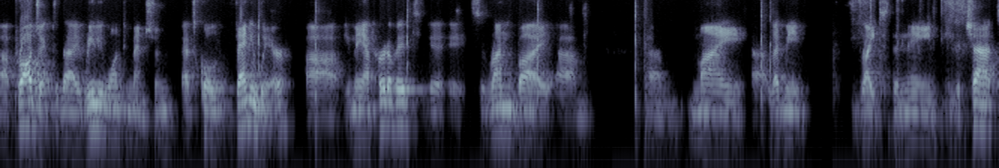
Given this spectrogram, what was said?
uh, project that I really want to mention. That's called Venywhere. Uh, you may have heard of it. It's run by um, um, my, uh, let me write the name in the chat.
